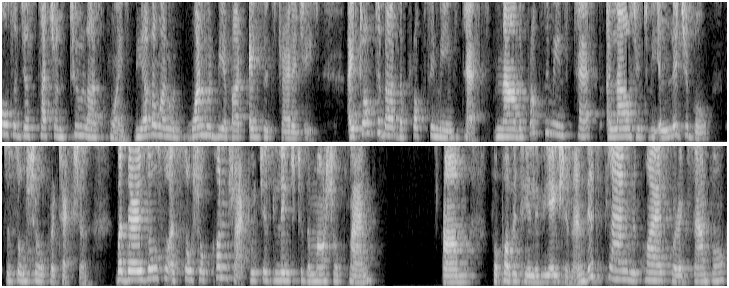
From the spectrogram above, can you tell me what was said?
also just touch on two last points. The other one would, one would be about exit strategies. I talked about the proxy means test. Now, the proxy means test allows you to be eligible to social protection. But there is also a social contract, which is linked to the Marshall Plan um, for poverty alleviation. And this plan requires, for example,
